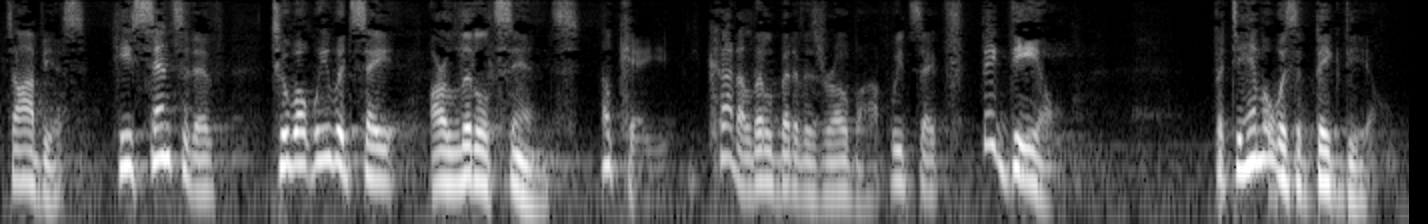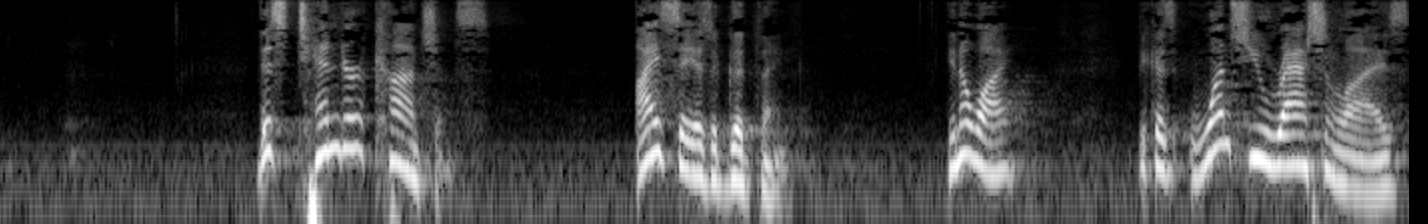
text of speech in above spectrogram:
It's obvious. He's sensitive to what we would say are little sins. Okay, cut a little bit of his robe off. We'd say, big deal. But to him it was a big deal. This tender conscience, I say is a good thing. You know why? Because once you rationalize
